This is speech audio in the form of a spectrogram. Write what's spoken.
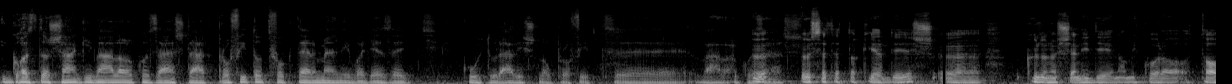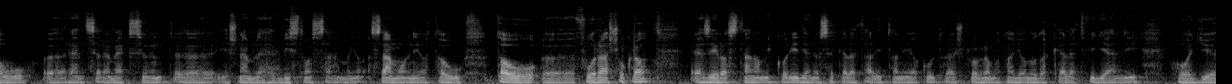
gazdasági vállalkozás, tehát profitot fog termelni, vagy ez egy kulturális no-profit vállalkozás? Összetett a kérdés különösen idén, amikor a TAO rendszere megszűnt, és nem lehet biztos számolni a TAO, TAO forrásokra, ezért aztán, amikor idén össze kellett állítani a kulturális programot, nagyon oda kellett figyelni, hogy,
